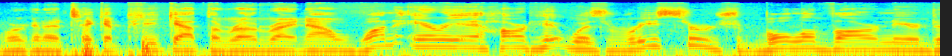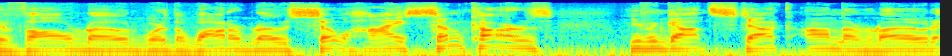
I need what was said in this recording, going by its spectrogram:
We're going to take a peek at the road right now. One area hard hit was Research Boulevard near Duval Road, where the water rose so high some cars even got stuck on the road.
